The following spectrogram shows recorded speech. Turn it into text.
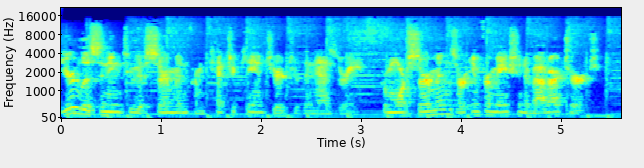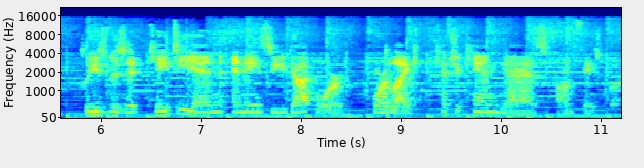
You're listening to a sermon from Ketchikan Church of the Nazarene. For more sermons or information about our church, please visit ktnnaz.org or like Ketchikan Naz on Facebook.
